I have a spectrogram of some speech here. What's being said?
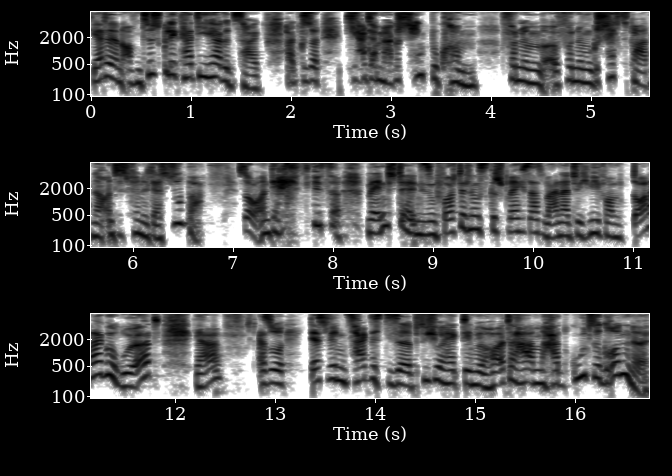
Die hat er dann auf den Tisch gelegt, hat die hergezeigt, hat gesagt, die hat er mal geschenkt bekommen von einem, äh, von einem Geschäftspartner und das findet er super. So, und der, dieser Mensch, der in diesem Vorstellungsgespräch saß, war natürlich wie vom Donner gerührt. Ja, also deswegen zeigt es, dieser Psychohack, den wir heute haben, hat gute Gründe,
